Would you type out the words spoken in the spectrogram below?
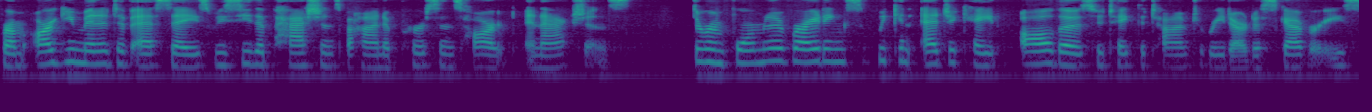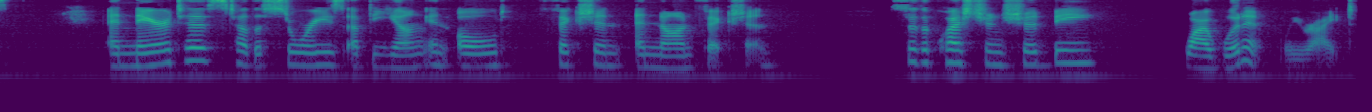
From argumentative essays, we see the passions behind a person's heart and actions. Through informative writings, we can educate all those who take the time to read our discoveries. And narratives tell the stories of the young and old, fiction and nonfiction. So the question should be, why wouldn't we write?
